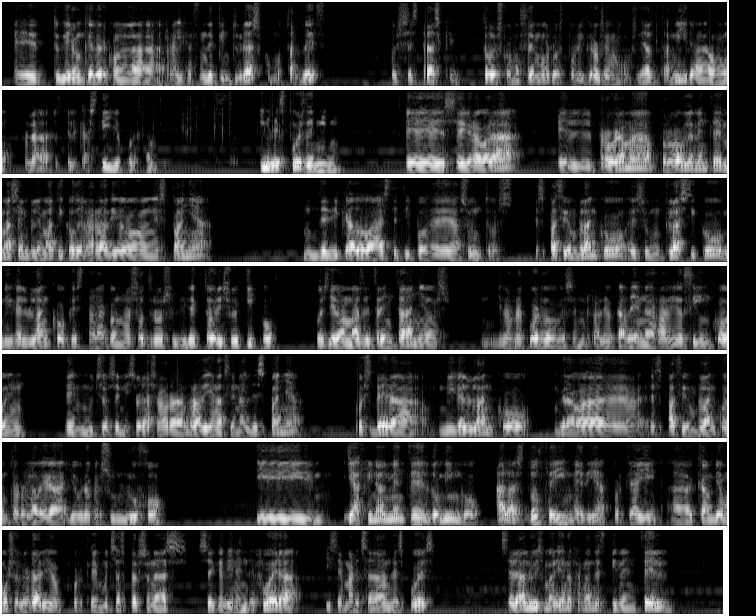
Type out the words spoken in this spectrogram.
eh, tuvieron que ver con la realización de pinturas, como tal vez pues estas que todos conocemos, los policromos de Altamira o las del Castillo, por ejemplo. Y después de mí eh, se grabará el programa probablemente más emblemático de la radio en España dedicado a este tipo de asuntos. Espacio en Blanco es un clásico. Miguel Blanco, que estará con nosotros, su director y su equipo, pues lleva más de 30 años. Yo recuerdo pues en Radio Cadena, Radio 5, en, en muchas emisoras, ahora Radio Nacional de España. Pues ver a Miguel Blanco grabar Espacio en Blanco en Torre la Vega, yo creo que es un lujo. Y ya finalmente el domingo a las doce y media, porque ahí ah, cambiamos el horario porque muchas personas sé que vienen de fuera y se marcharán después, será Luis Mariano Fernández Pimentel,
